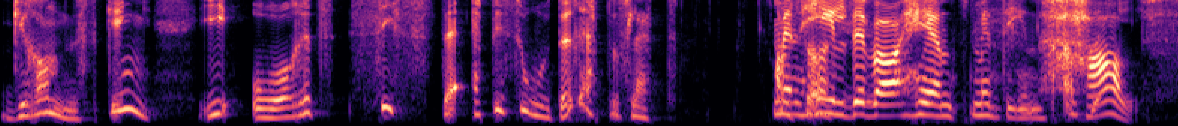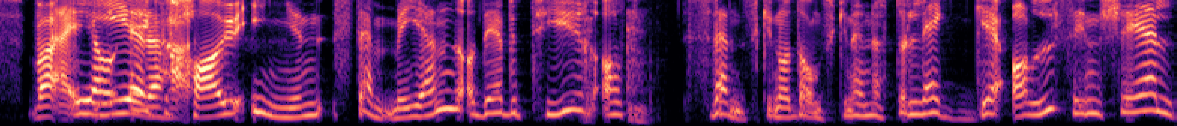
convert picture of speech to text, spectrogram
gransking i årets sidste episode, rett og slett. Men Altså- Hilde, vad har hänt med din hals? Vad Nej, jeg, är det jeg här? har jo ingen stemme igen, og det betyder at svensken og dansken er nødt til at lægge all sin sjæl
